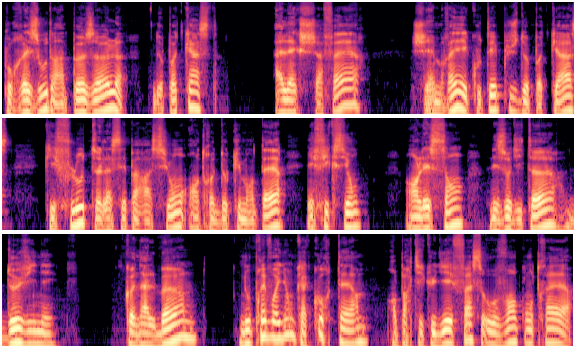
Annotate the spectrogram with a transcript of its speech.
pour résoudre un puzzle de podcasts. Alex Schaffer, j'aimerais écouter plus de podcasts qui floutent la séparation entre documentaire et fiction, en laissant les auditeurs deviner. Conal Byrne, nous prévoyons qu'à court terme, en particulier face aux vents contraires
